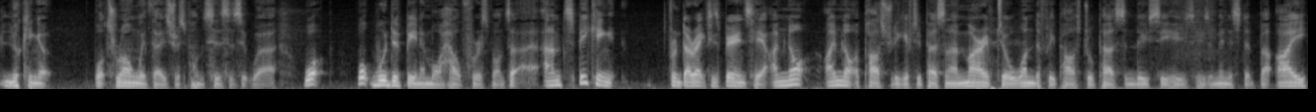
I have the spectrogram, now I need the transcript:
looking at what's wrong with those responses as it were what what would have been a more helpful response? And I'm speaking from direct experience here, I'm not I'm not a pastorally gifted person. I'm married to a wonderfully pastoral person, Lucy, who's who's a minister. But I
